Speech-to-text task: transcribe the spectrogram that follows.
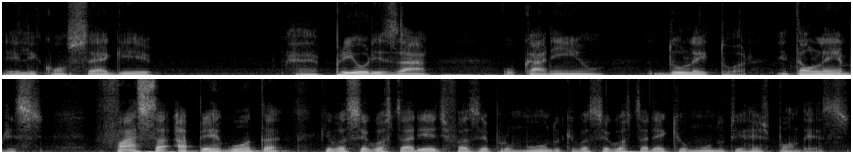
Ele consegue é, priorizar o carinho do leitor. Então lembre-se, faça a pergunta que você gostaria de fazer para o mundo, que você gostaria que o mundo te respondesse.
